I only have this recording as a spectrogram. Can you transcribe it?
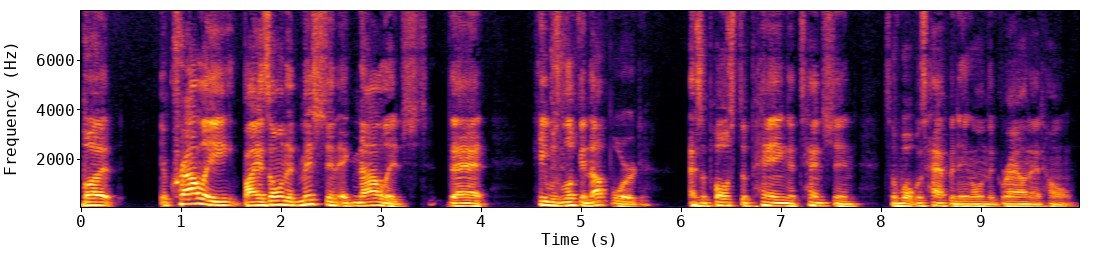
But Crowley, by his own admission, acknowledged that he was looking upward as opposed to paying attention to what was happening on the ground at home.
